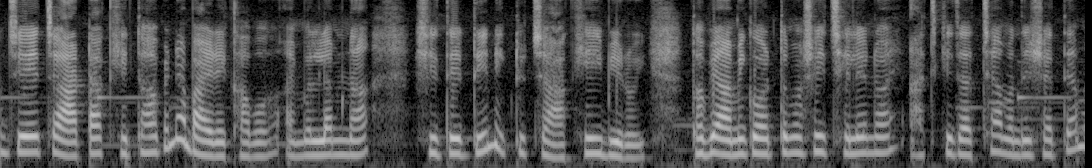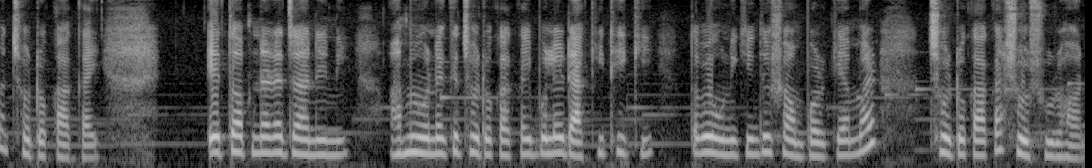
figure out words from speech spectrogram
যে চাটা খেতে হবে না, বাইরে খাব। আমি বললাম, না, শীতের দিন একটু চা খেয়েই বেরোই। তবে আমি কর্তামশাই ছেলে নয়, আজকে যাচ্ছে আমাদের সাথে আমার ছোট কাকাই। এ তো আপনারা জানেনই, আমি ওনাকে ছোট কাকাই বলে ডাকি ঠিকই, তবে উনি কিন্তু সম্পর্কে আমার ছোট কাকা শ্বশুর হন।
